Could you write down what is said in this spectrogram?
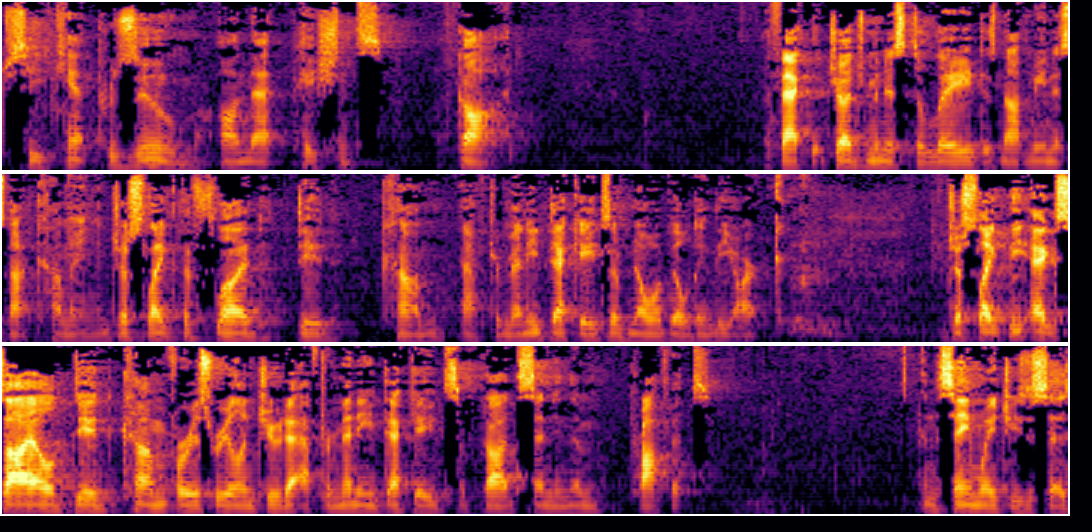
You see, you can't presume on that patience of God. The fact that judgment is delayed does not mean it's not coming. And just like the flood did come after many decades of Noah building the ark. Just like the exile did come for Israel and Judah after many decades of God sending them prophets. In the same way, Jesus says,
